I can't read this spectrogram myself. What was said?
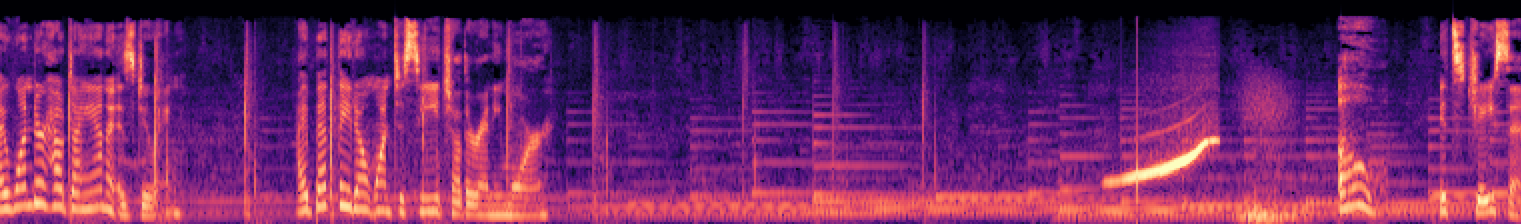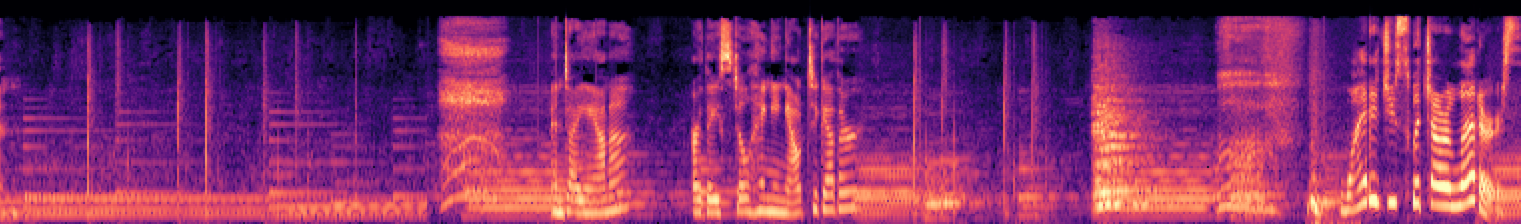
I wonder how Diana is doing. I bet they don't want to see each other anymore. Oh, it's Jason. and Diana? Are they still hanging out together? Why did you switch our letters?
